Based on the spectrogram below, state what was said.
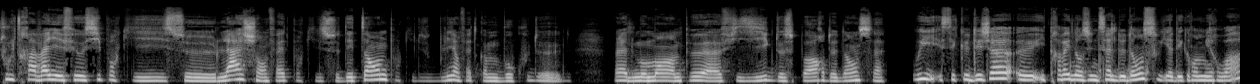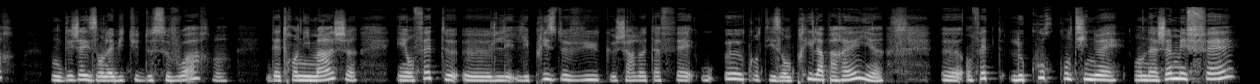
tout le travail est fait aussi pour qu'ils se lâchent en fait, pour qu'ils se détendent, pour qu'ils oublient en fait comme beaucoup de, voilà de moments un peu euh, physiques, de sport, de danse. Oui, c'est que déjà euh, ils travaillent dans une salle de danse où il y a des grands miroirs. Donc déjà ils ont l'habitude de se voir, d'être en image. Et en fait euh, les, les, prises de vue que Charlotte a fait ou eux quand ils ont pris l'appareil, en fait le cours continuait. On n'a jamais fait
